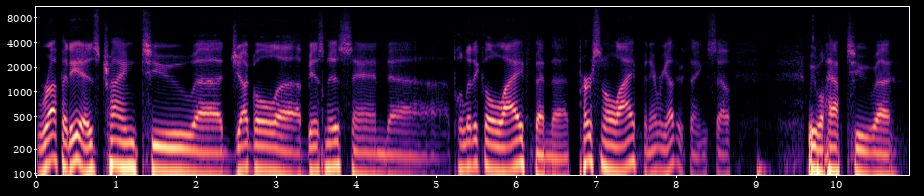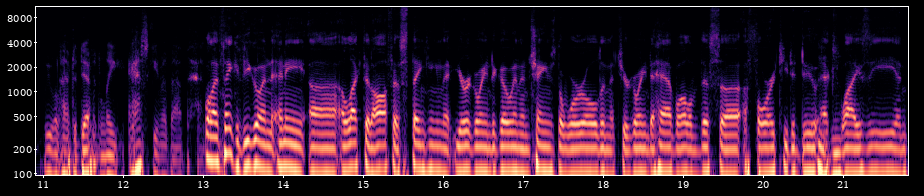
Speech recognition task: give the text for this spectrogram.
rough it is trying to uh, juggle a business and uh, political life and uh, personal life and every other thing. So we will have to uh, we will have to definitely ask him about that. Well, I think if you go into any uh, elected office thinking that you're going to go in and change the world and that you're going to have all of this uh, authority to do X, Y, Z, and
